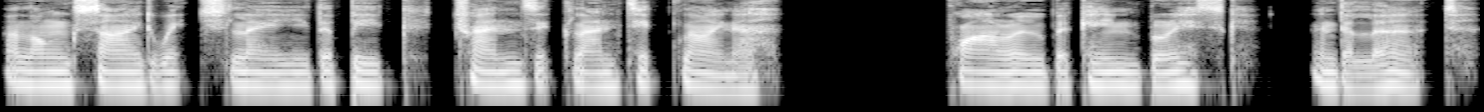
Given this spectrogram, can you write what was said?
alongside which lay the big transatlantic liner, Poirot became brisk and alert.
